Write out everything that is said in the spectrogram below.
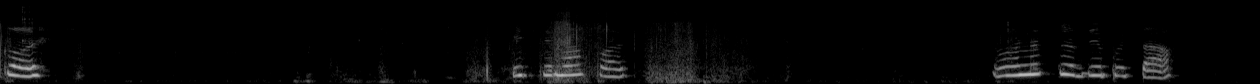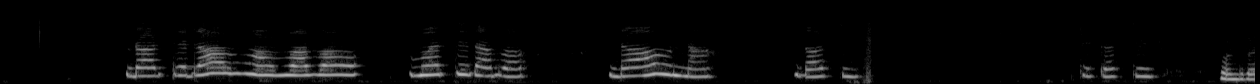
কই ইতনা কই অনেক দিপিতা দাঁতে দাও বাবা মাতে দাও দাও না দাঁতি ঠিক আছে বন্ধুরা,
